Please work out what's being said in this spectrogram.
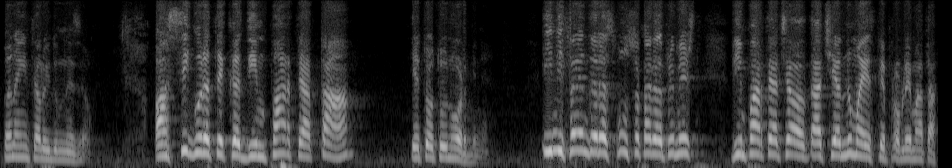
înaintea lui Dumnezeu. Asigură-te că din partea ta e totul în ordine. Indiferent de răspunsul care îl primești din partea cealaltă, aceea nu mai este problema ta.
